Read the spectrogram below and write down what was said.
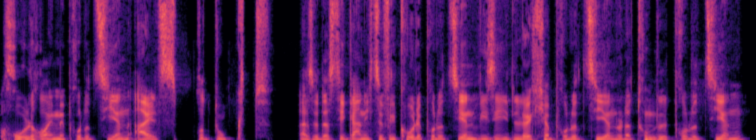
Hohlräume produzieren als Produkt. Also dass sie gar nicht so viel Kohle produzieren, wie sie Löcher produzieren oder Tunnel produzieren.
